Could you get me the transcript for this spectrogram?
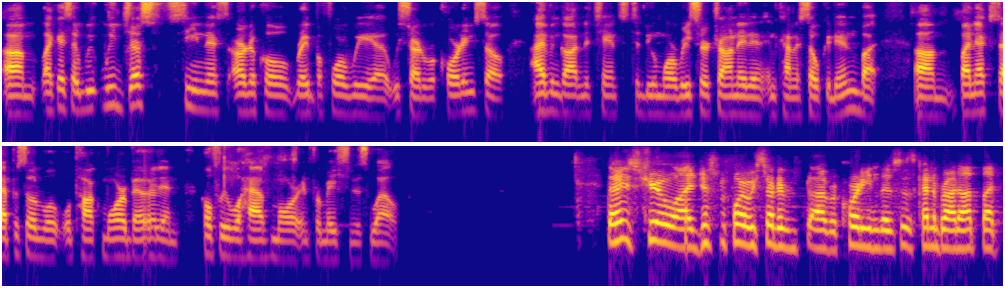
um, like I said, we, we just seen this article right before we uh, we started recording, so I haven't gotten a chance to do more research on it and, and kind of soak it in. But um, by next episode, we'll we'll talk more about it, and hopefully, we'll have more information as well. That is true. Uh, just before we started uh, recording, this was kind of brought up, but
